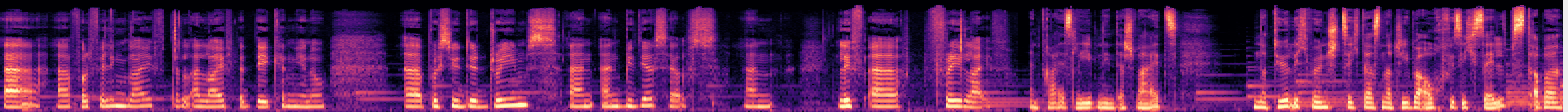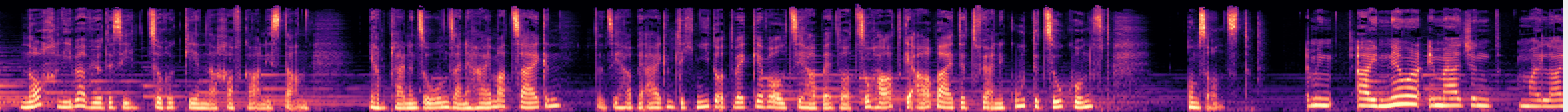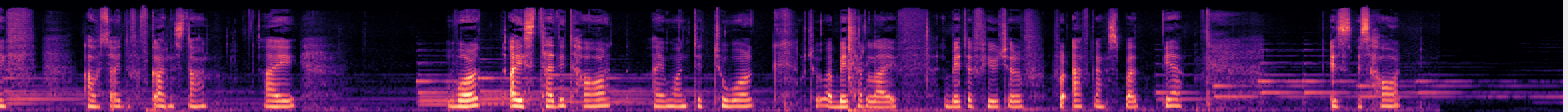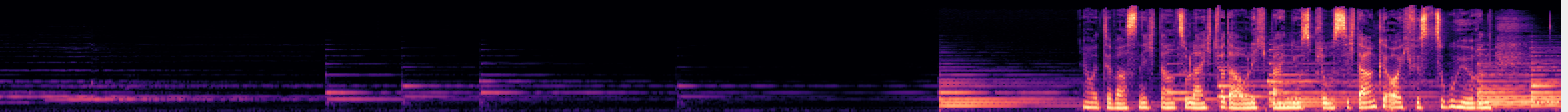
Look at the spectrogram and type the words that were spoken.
uh, a fulfilling life, a life that they can, you know, uh, pursue their dreams and, and be themselves and live a free life. Ein freies Leben in der Schweiz. Natürlich wünscht sich das Najiba auch für sich selbst, aber noch lieber würde sie zurückgehen nach Afghanistan, ihrem kleinen Sohn seine Heimat zeigen, denn sie habe eigentlich nie dort weggewollt, sie habe dort so hart gearbeitet für eine gute Zukunft, umsonst. I mean, I never imagined my life outside of Afghanistan. I worked, I studied hard, I wanted to work to a better life, a better future for Afghans. But yeah, it's, it's hard. Heute war es nicht allzu leicht verdaulich bei News Plus. Ich danke euch fürs Zuhören.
